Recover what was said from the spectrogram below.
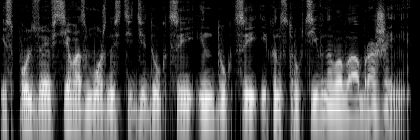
используя все возможности дедукции, индукции и конструктивного воображения,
